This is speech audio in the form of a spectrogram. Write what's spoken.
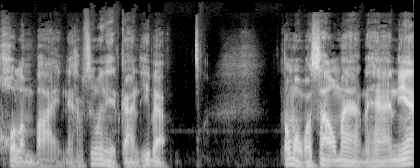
โคลัมไบน์นะครับซึ่งเป็นเหตุการณ์ที่แบบ ต้องบอกว่าเศร้ามากนะฮะอันเนี้ย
